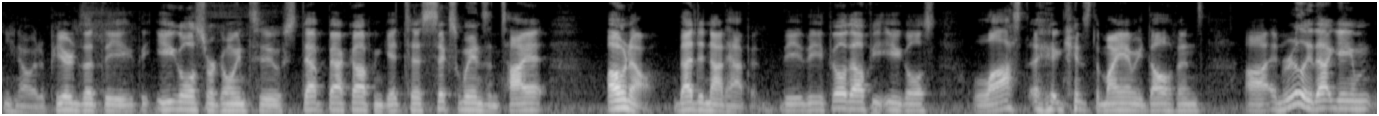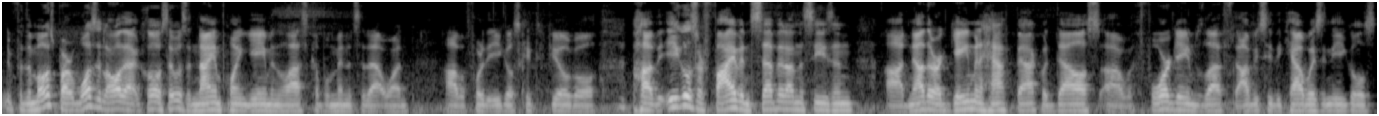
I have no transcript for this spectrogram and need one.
you know, it appeared that the, the Eagles were going to step back up and get to six wins and tie it. Oh no, that did not happen. The the Philadelphia Eagles lost against the Miami Dolphins, uh, and really that game for the most part wasn't all that close. It was a nine point game in the last couple minutes of that one uh, before the Eagles kicked a field goal. Uh, the Eagles are five and seven on the season. Uh, now they're a game and a half back with Dallas uh, with four games left. Obviously, the Cowboys and Eagles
